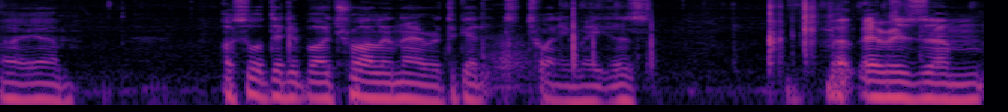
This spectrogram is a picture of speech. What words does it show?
I um, I sort of did it by trial and error to get it to 20 meters, but there is um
